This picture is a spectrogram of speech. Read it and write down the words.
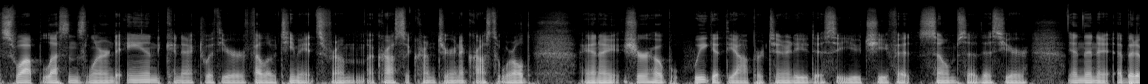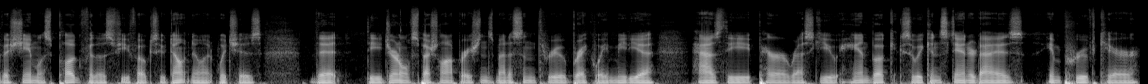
swap lessons learned and connect with your fellow teammates from across the country and across the world. And I sure hope we get the opportunity to see you, Chief, at SOMSA this year. And then a, a bit of a shameless plug for those few folks who don't know it, which is that the Journal of Special Operations Medicine through Breakaway Media has the Pararescue Handbook so we can standardize improved care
